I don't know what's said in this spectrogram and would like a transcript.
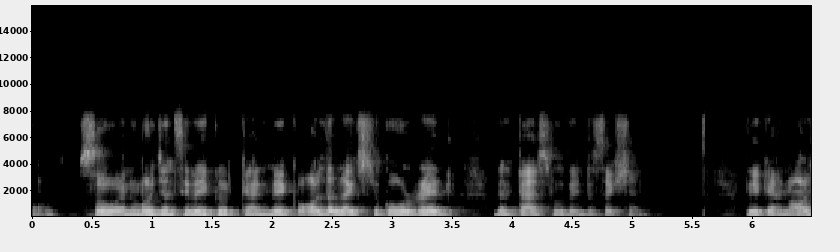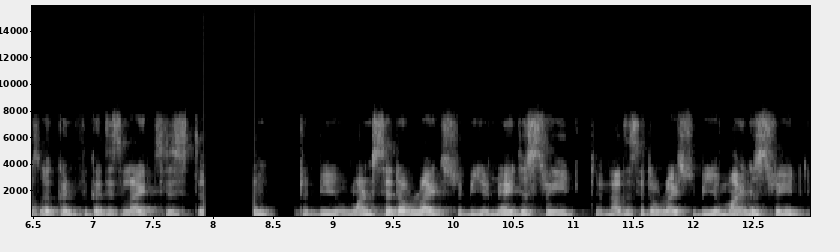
phone. So an emergency vehicle can make all the lights to go red, then pass through the intersection. They can also configure this light system to be one set of lights to be a major street, another set of lights to be a minor street,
